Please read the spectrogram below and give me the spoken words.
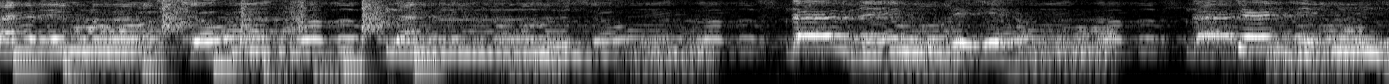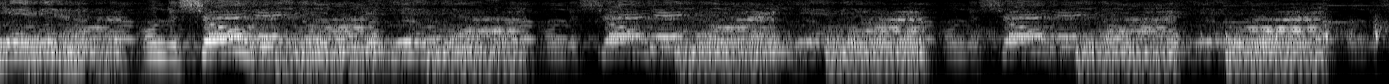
Standing on the shoulders of the blues. Standing there, standing there on the shoulders of the blues. On the shoulders, on the shoulders, of the shoulders.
